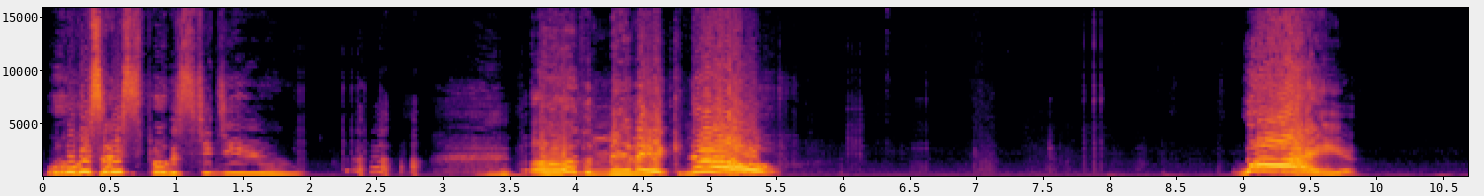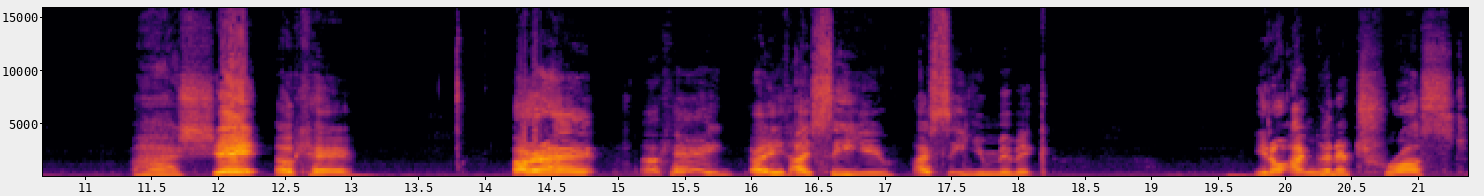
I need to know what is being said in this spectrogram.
What was I supposed to do? oh, the mimic! No! Why? Ah, shit. Okay. Alright. Okay. I, I see you. I see you, Mimic. You know, I'm gonna trust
